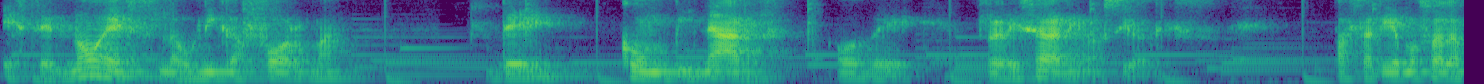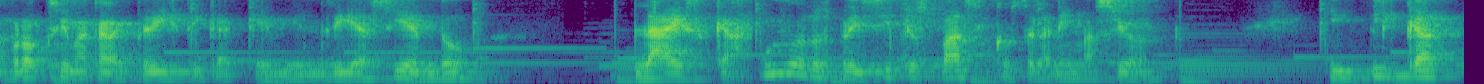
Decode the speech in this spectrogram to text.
este no es la única forma de combinar o de realizar animaciones. Pasaríamos a la próxima característica que vendría siendo la escala. Uno de los principios básicos de la animación implica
